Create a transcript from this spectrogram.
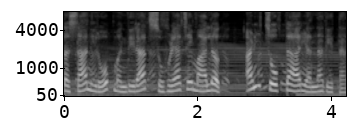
तसा निरोप मंदिरात सोहळ्याचे मालक आणि चोपदार यांना देतात.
